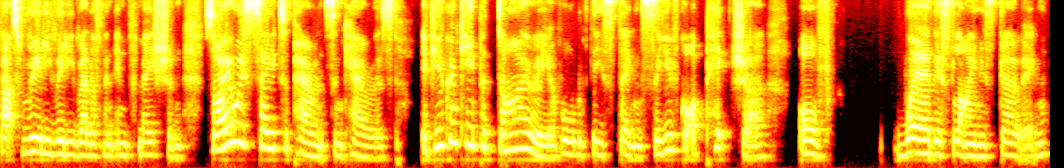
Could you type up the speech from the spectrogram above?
that's really, really relevant information. So I always say to parents and carers, if you can keep a diary of all of these things, so you've got a picture of where this line is going.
